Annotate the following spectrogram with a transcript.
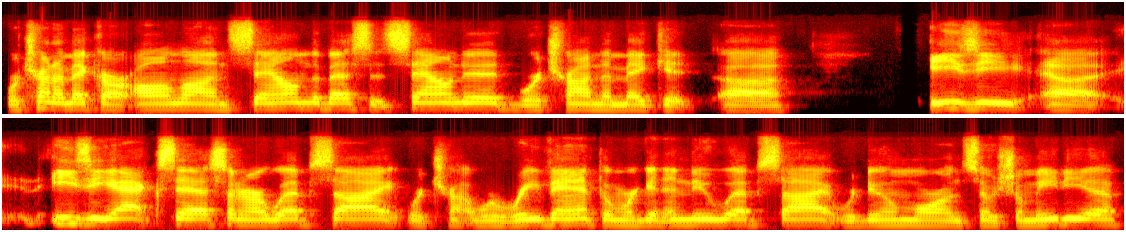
we're trying to make our online sound the best it sounded. We're trying to make it uh, easy uh, easy access on our website. We're trying we're revamping. We're getting a new website. We're doing more on social media.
